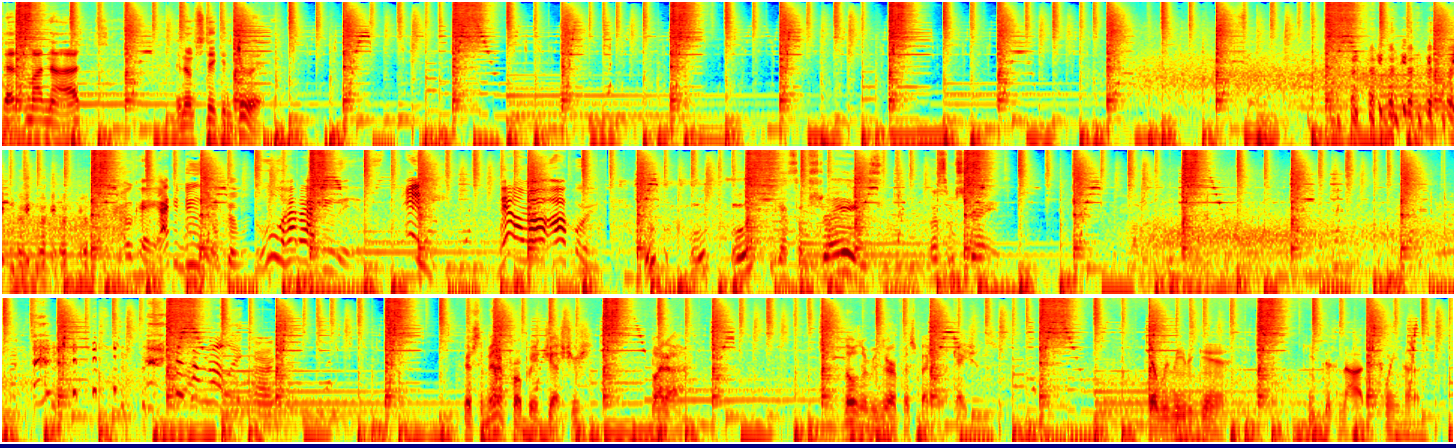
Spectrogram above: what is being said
That's my nod, and I'm sticking to it. okay, I can do this. Strains. Got some strains. There's some inappropriate gestures, but uh, those are reserved for special occasions. Till we meet again, keep this nod between us.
